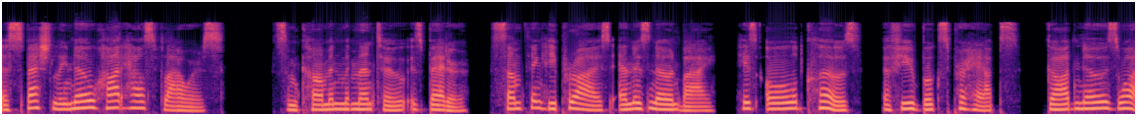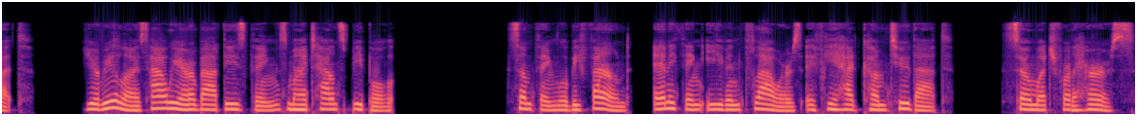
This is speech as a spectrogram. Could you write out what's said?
especially no hothouse flowers. Some common memento is better, something he prized and is known by, his old clothes, a few books perhaps, God knows what. You realize how we are about these things my townspeople, something will be found, anything even flowers if he had come to that. So much for the hearse.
